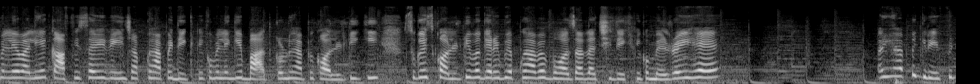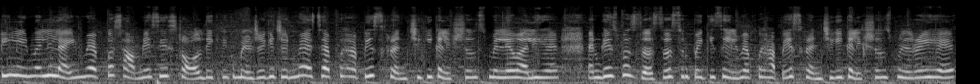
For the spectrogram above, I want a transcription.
मिलने वाली है। काफ़ी सारी रेंज आपको यहाँ पे देखने को मिलेंगी। बात कर यहाँ पे क्वालिटी की। सो गाइस क्वालिटी वगैरह भी आपको यहाँ पे बहुत ज़्यादा अच्छी देखने को मिल रही है। और यहाँ पे ग्रेफिटी लेन वाली लाइन में आपको सामने से स्टॉल देखने को मिल जाएगी, जिनमें ऐसे आपको यहाँ पे स्क्रंची की कलेक्शंस मिलने वाली है। एंड गई बस दस दस रुपये की सेल में आपको यहाँ पे स्क्रंची की कलेक्शंस मिल रही है।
